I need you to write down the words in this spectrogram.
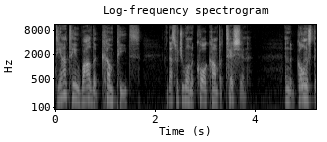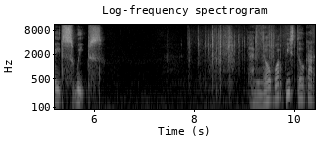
Deontay Wilder competes, that's what you want to call competition, and the Golden State sweeps. And you know what? We still got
